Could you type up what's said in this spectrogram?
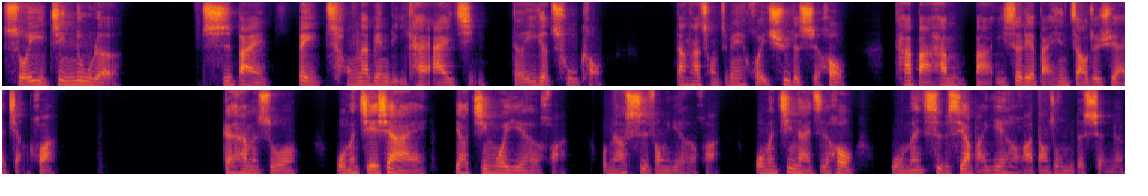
所以进入了失败，被从那边离开埃及的一个出口。当他从这边回去的时候，他把他们把以色列百姓召出去来讲话。跟他们说，我们接下来要敬畏耶和华，我们要侍奉耶和华。我们进来之后，我们是不是要把耶和华当做我们的神呢？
